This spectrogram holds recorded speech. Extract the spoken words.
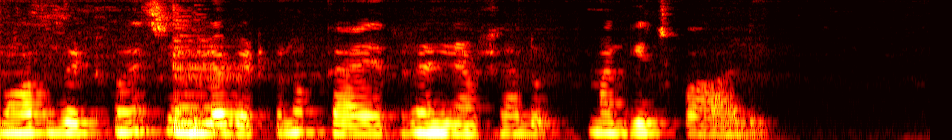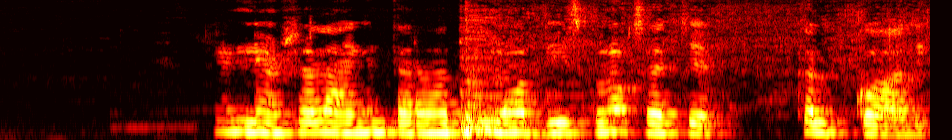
మూత పెట్టుకొని సిమ్లో పెట్టుకొని ఒక రెండు నిమిషాలు మగ్గించుకోవాలి. రెండు నిమిషాలు ఆగిన తర్వాత మూత తీసుకొని ఒకసారి కలుపుకోవాలి.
